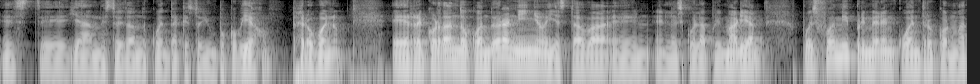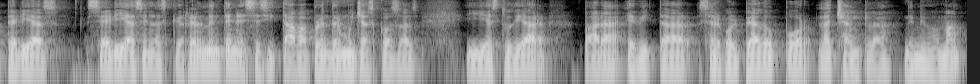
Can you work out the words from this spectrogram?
este, ya me estoy dando cuenta que estoy un poco viejo. Pero bueno, eh, recordando cuando era niño y estaba en, en, la escuela primaria, pues fue mi primer encuentro con materias serias en las que realmente necesitaba aprender muchas cosas y estudiar para evitar ser golpeado por la chancla de mi mamá.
